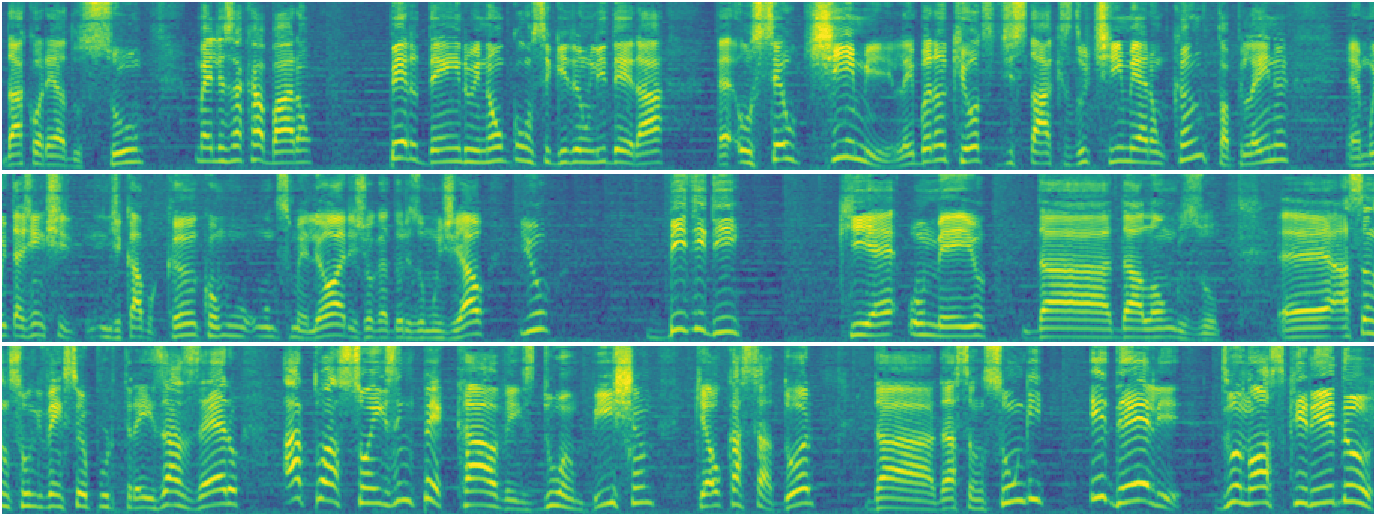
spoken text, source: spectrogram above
da Coreia do Sul, mas eles acabaram perdendo e não conseguiram liderar é, o seu time. Lembrando que outros destaques do time eram Khan, top laner, é, muita gente indicava o Khan como um dos melhores jogadores do Mundial, e o BDD, que é o meio da, da Longzhu. É, a Samsung venceu por 3 a 0 Atuações impecáveis do Ambition, que é o caçador da, da Samsung, e dele, do nosso querido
